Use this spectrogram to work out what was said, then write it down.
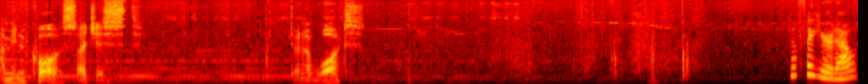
I mean, of course, I just. don't know what. Figure it out.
